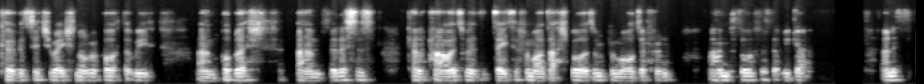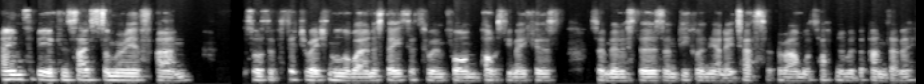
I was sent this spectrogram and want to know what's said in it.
COVID situational report that we um, published. Um, so this is kind of powered with data from our dashboards and from all different um, sources that we get. And it's aimed to be a concise summary of um, sort of situational awareness data to inform policymakers, so ministers and people in the NHS around what's happening with the pandemic.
